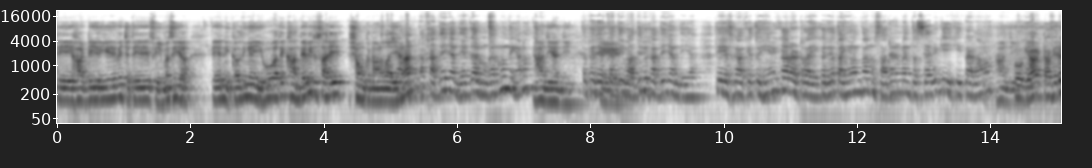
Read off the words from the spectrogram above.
ਤੇ ਸਾਡੇ ਏਰੀਏ ਦੇ ਵਿੱਚ ਤੇ ਫੇਮਸ ਹੀ ਆ। ਇਹ ਨਿਕਲਦੀਆਂ ਇਹੋ ਆ ਤੇ ਖਾਂਦੇ ਵੀ ਸਾਰੇ ਸ਼ੌਂਕ ਨਾਲ ਵਾਏ ਹਨਾ? ਖਾਦੇ ਜਾਂਦੇ ਆ ਗਰਮ ਗਰਮ ਹੁੰਦੀਆਂ ਨਾ। ਹਾਂਜੀ ਹਾਂਜੀ। ਤੇ ਫਿਰ ਇੱਕ ਅੱਧੀ ਵੱਧ ਵੀ ਖਾਦੀ ਜਾਂਦੀ ਆ। ਤੇ ਇਸ ਕਰਕੇ ਤੁਸੀਂ ਵੀ ਘਰ ਟਰਾਈ ਕਰਿਓ ਤਾਂ ਹੀ ਹੁਣ ਤੁਹਾਨੂੰ ਸਾਰਿਆਂ ਨੇ ਮੈਨੂੰ ਦੱਸਿਆ ਵੀ ਕੀ ਕੀ ਪੈਣਾ ਵਾ। ਹਾਂਜੀ। ਹੋ ਗਿਆ ਆਟਾ ਫਿਰ?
